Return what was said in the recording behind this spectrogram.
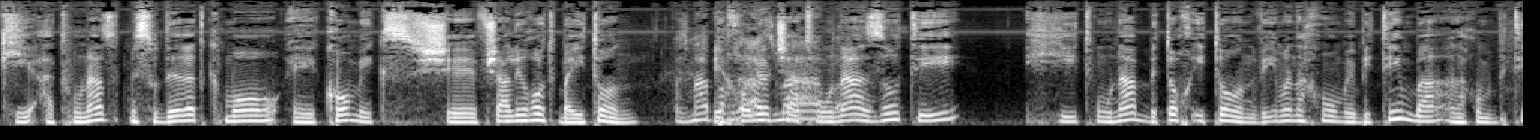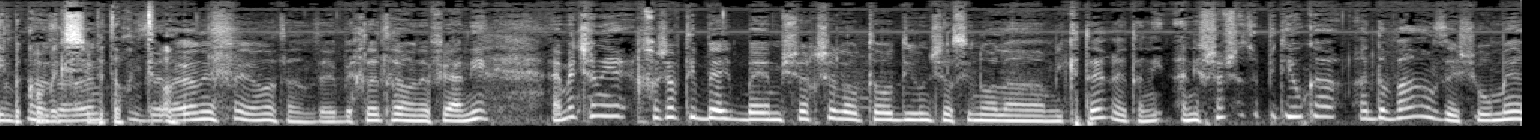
כי התמונה הזאת מסודרת כמו אה, קומיקס שאפשר לראות בעיתון. אז מה הפרש- יכול להיות שהתמונה הזאת היא, היא תמונה בתוך עיתון, ואם אנחנו מביטים בה, אנחנו מביטים בקומיקס זה רעיון- שבתוך זה עיתון. רעיון יפה, יונתן, זה בהחלט רעיון יפה. אני, האמת שאני חשבתי בהמשך של אותו דיון שעשינו על המקטרת, אני, אני חושב שזה בדיוק הדבר הזה שהוא אומר,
